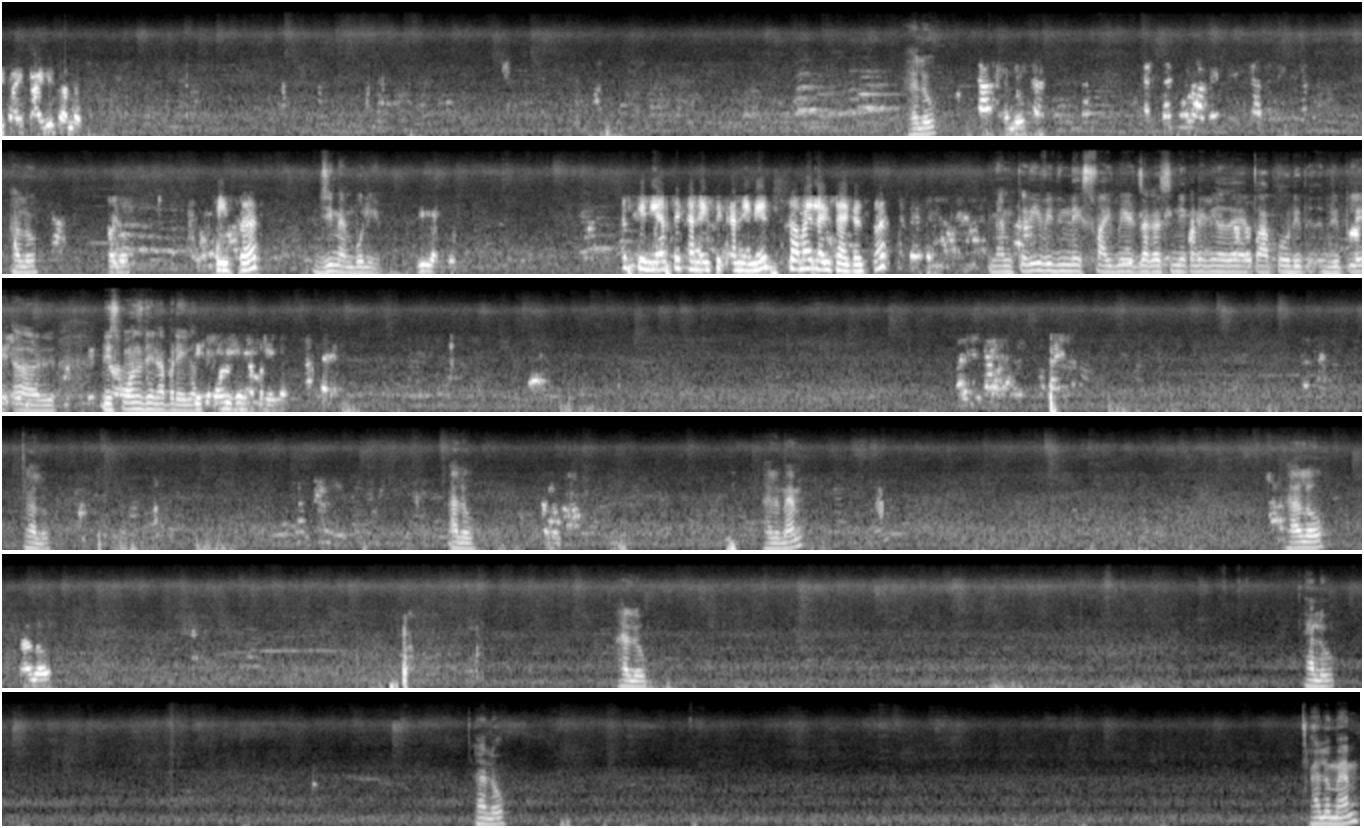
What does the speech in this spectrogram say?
हेलो हेलो हेलो जी सर जी मैम बोलिए। सर सीनियर से कनेक्ट करने में समय लग जाएगा सर मैम करिए within next five minutes अगर सीनियर कनेक्ट नहीं हो जाए तो आपको रिप्ले रिस्पॉन्स देना पड़ेगा। Hello hello hello ma'am hello hello hello hello hello ma'am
